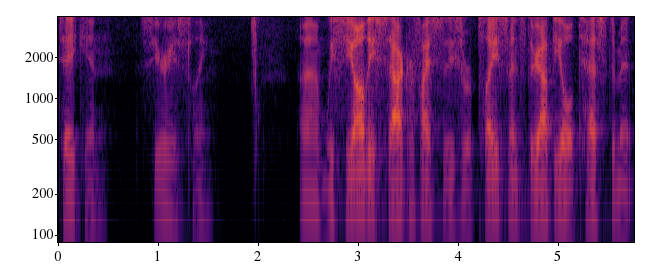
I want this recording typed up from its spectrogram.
taken seriously. Um, we see all these sacrifices, these replacements throughout the Old Testament.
